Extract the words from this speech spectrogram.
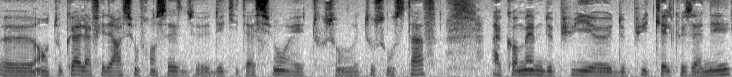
euh, en tout cas, la Fédération française d'équitation et tout son, tout son staff a quand même depuis, depuis quelques années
